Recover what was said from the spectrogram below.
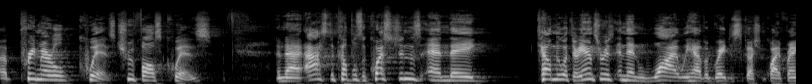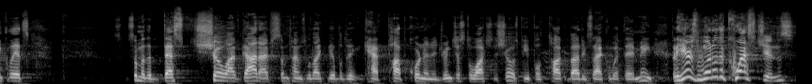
a premarital quiz, true false quiz. And I ask the couples the questions, and they tell me what their answer is, and then why we have a great discussion. Quite frankly, it's some of the best show I've got. I sometimes would like to be able to have popcorn and a drink just to watch the shows. People talk about exactly what they mean. But here's one of the questions.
